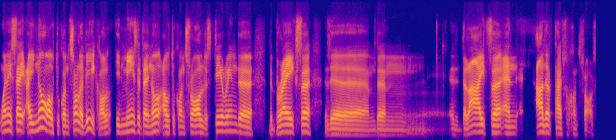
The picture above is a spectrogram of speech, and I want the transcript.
when I say I know how to control a vehicle, it means that I know how to control the steering, the the brakes, uh, the the, um, the lights, uh, and other types of controls.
